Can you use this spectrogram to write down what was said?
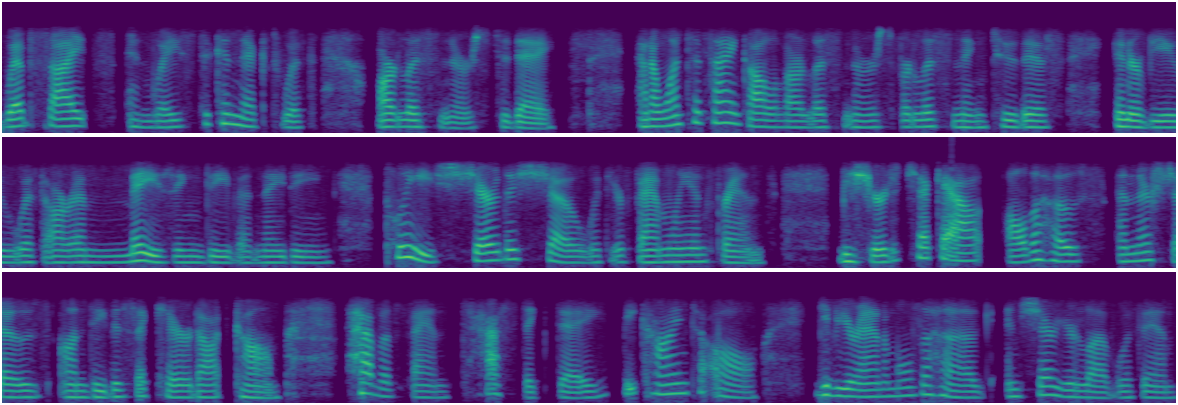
websites and ways to connect with our listeners today. And I want to thank all of our listeners for listening to this interview with our amazing diva, Nadine. Please share this show with your family and friends. Be sure to check out all the hosts and their shows on divasthatcare.com. Have a fantastic day. Be kind to all. Give your animals a hug and share your love with them.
